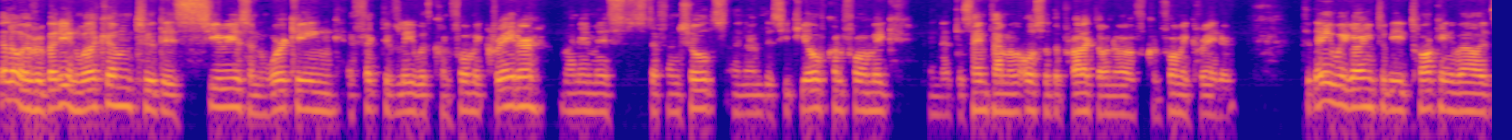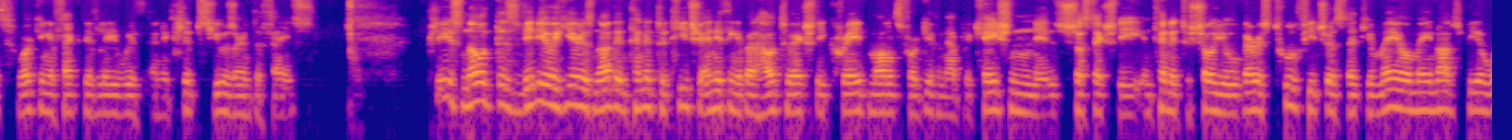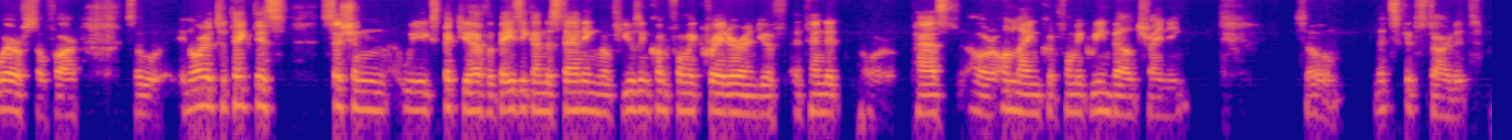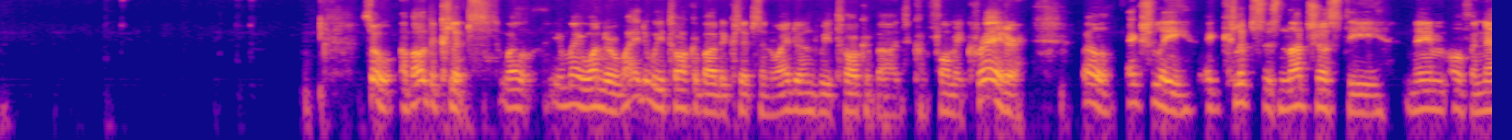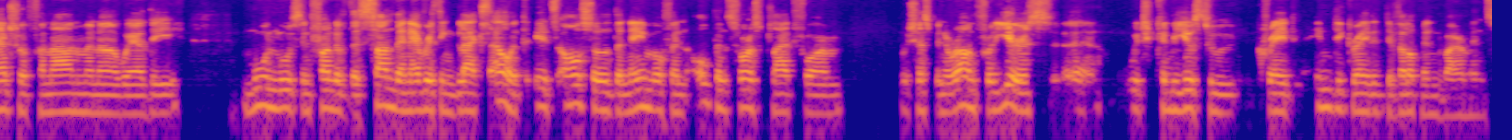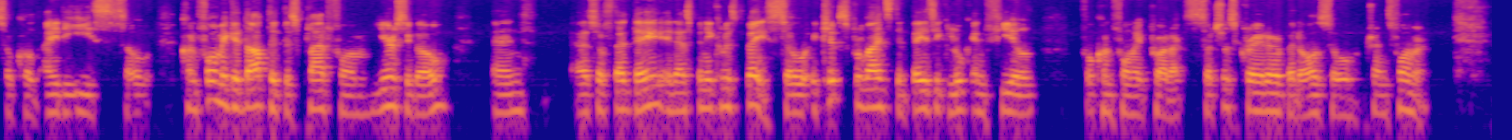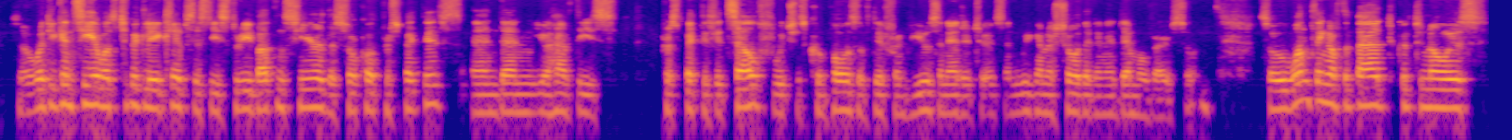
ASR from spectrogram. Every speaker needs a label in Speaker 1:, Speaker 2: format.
Speaker 1: Hello, everybody, and welcome to this series on working effectively with Conformiq Creator. My name is Stefan Schulz, and I'm the CTO of Conformiq, and at the same time, I'm also the product owner of Conformiq Creator. Today, we're going to be talking about working effectively with an Eclipse user interface. Please note this video here is not intended to teach you anything about how to actually create models for a given application. It's just actually intended to show you various tool features that you may or may not be aware of so far. So in order to take this session, we expect you have a basic understanding of using Conformiq Creator and you have attended or passed our online Conformiq Greenbelt training. So let's get started. So about Eclipse, well, you may wonder, why do we talk about Eclipse and why don't we talk about Conformiq Creator? Well, actually, Eclipse is not just the name of a natural phenomena where the moon moves in front of the sun, then everything blacks out. It's also the name of an open source platform which has been around for years, uh, which can be used to create integrated development environments, so-called IDEs. So Conformiq adopted this platform years ago, and as of that day, it has been Eclipse-based. So Eclipse provides the basic look and feel for Conformiq products, such as Creator, but also Transformer. So what you can see here, what's typically Eclipse is these three buttons here, the so-called perspectives, and then you have these perspective itself, which is composed of different views and editors, and we're going to show that in a demo very soon. So one thing off the bat, good to know is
